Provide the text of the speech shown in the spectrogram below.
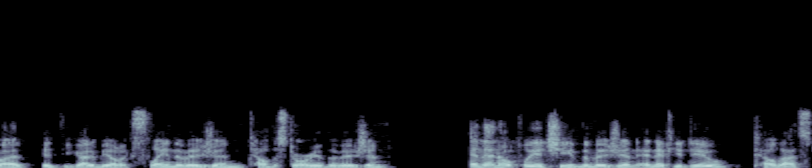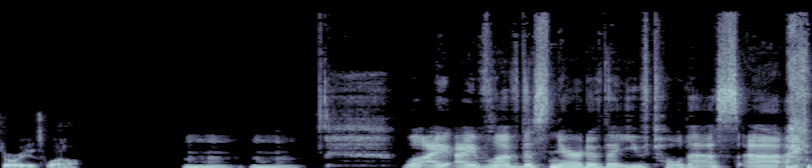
but it, you got to be able to explain the vision, tell the story of the vision, and then hopefully achieve the vision. And if you do, tell that story as well. Mm-hmm, mm-hmm. Well, I, I've loved this narrative that you've told us. Uh, I'm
